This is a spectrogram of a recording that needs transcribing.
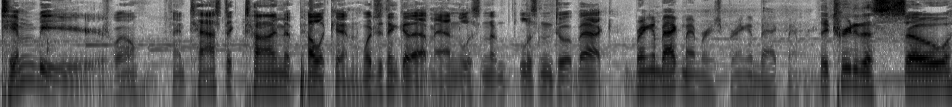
Timbeers. Well, fantastic time at Pelican. What'd you think of that, man? Listening, listening to it back. Bringing back memories, bringing back memories. They treated us so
